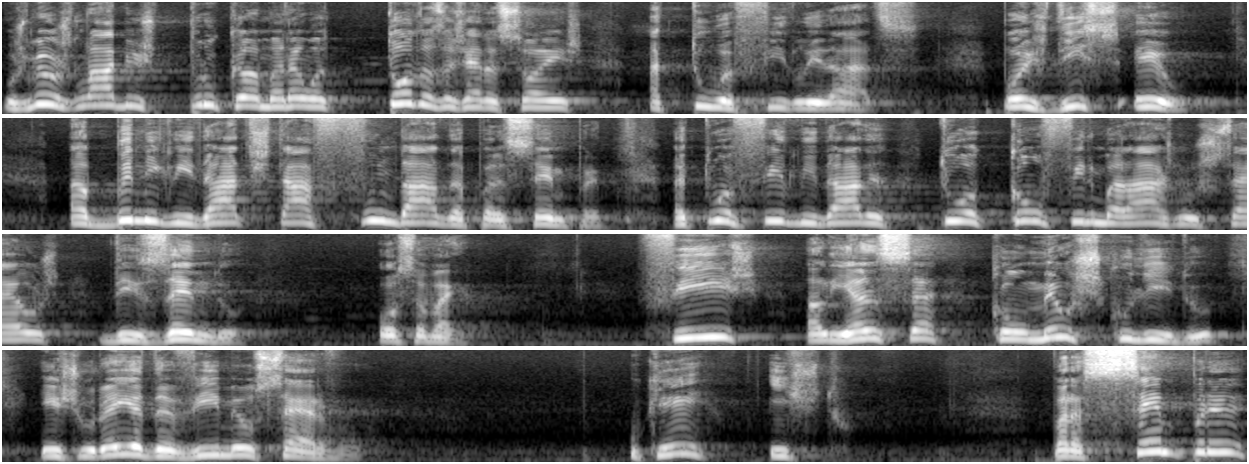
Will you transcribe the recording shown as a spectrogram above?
Os meus lábios proclamarão a todas as gerações a tua fidelidade. Pois disse eu: a benignidade está fundada para sempre. A tua fidelidade tu a confirmarás nos céus, dizendo: Ouça bem. Fiz aliança com o meu escolhido e jurei a Davi, meu servo. O quê? Isto. Para sempre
